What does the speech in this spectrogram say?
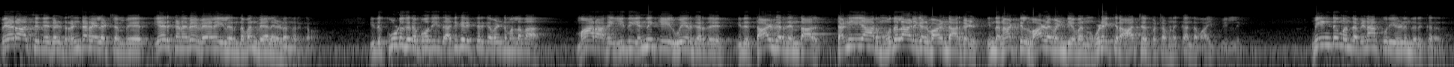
பேராசிரியர்கள் ரெண்டரை லட்சம் பேர் ஏற்கனவே வேலையில் இருந்தவன் வேலை இழந்திருக்கிறான். இது கூடுகிற போது இது அதிகரித்திருக்க வேண்டும் அல்லவா மாறாக இது எண்ணிக்கையில் உயர்கிறது. இது தாழ்கிறது என்றால் தனியார் முதலாளிகள் வாழ்ந்தார்கள். இந்த நாட்டில் வாழ வேண்டியவன் உழைக்கிற ஆற்றல் பெற்றவனுக்கு அந்த வாய்ப்பு இல்லை. மீண்டும் அந்த வினாக்குறி எழுந்திருக்கிறது.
